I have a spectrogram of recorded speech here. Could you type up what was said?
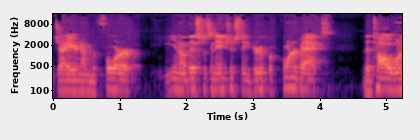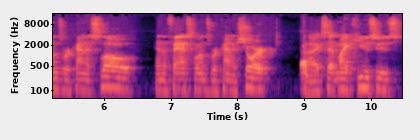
Jaire number four. You know, this was an interesting group of cornerbacks. The tall ones were kind of slow, and the fast ones were kind of short. Uh, except Mike Hughes, who's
